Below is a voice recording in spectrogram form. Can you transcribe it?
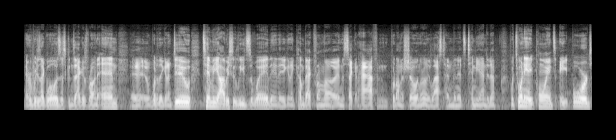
Everybody's like, well, is this Gonzaga's run end? Uh, what are they going to do? Timme obviously leads the way. They, they, they come back from uh, in the second half and put on a show in the really last 10 minutes. Timme ended up with 28 points, eight boards,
